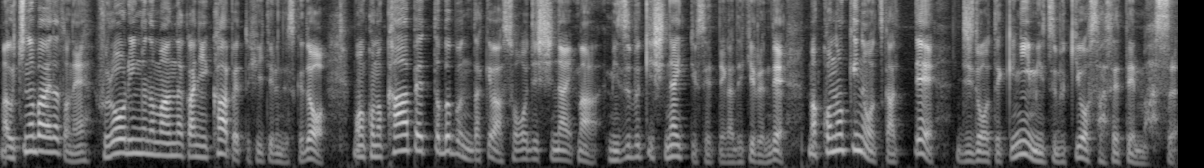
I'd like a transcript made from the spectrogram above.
まあ、うちの場合だとね、フローリングの真ん中にカーペット引いてるんですけど、もうこのカーペット部分だけは掃除しない、まあ、水拭きしないっていう設定ができるんで、まあ、この機能を使って自動的に水拭きをさせてます。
